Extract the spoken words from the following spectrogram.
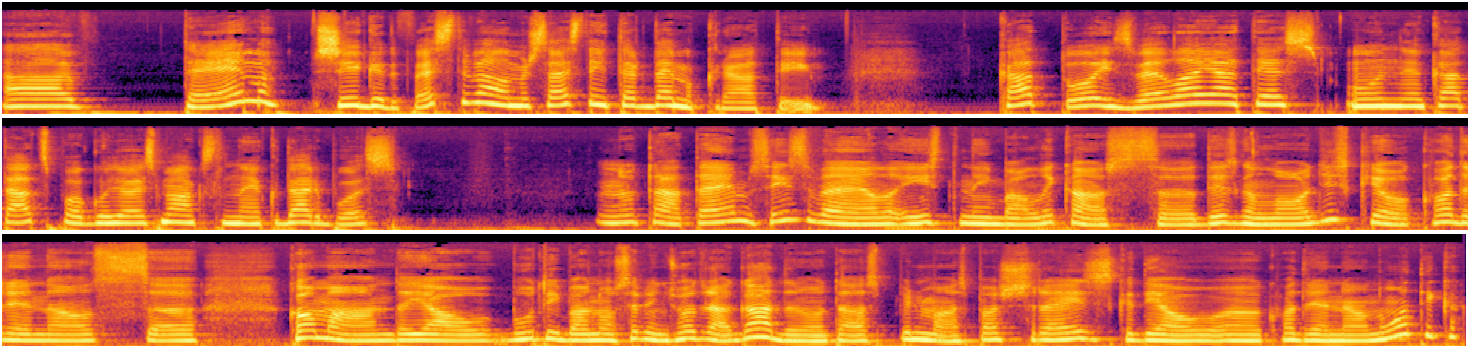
Uh, Tēma šī gada festivālam ir saistīta ar demokrātiju. Kā to izvēlējāties un kā tā atspoguļojas mākslinieku darbos? Nu, tā tēmas izvēle īstenībā likās diezgan loģiski, jo kvadrināls komanda jau būtībā no 72. gada, no tās pirmās pašas reizes, kad jau kvadrināla notika,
